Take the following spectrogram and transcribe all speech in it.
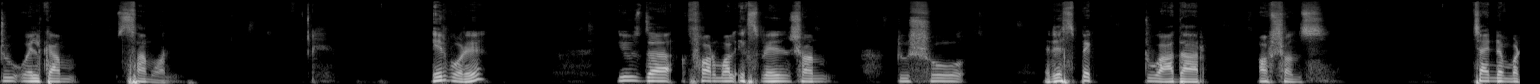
to welcome someone. Erpore use the formal expression to show respect two other options sign number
